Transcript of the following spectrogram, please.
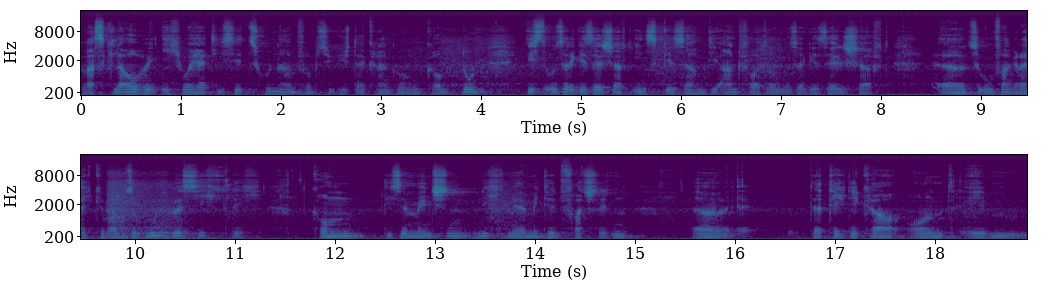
was glaube ich, woher diese Zunahme von psychischen Erkrankungen kommt? Nun ist unsere Gesellschaft insgesamt, die Anforderungen unserer Gesellschaft äh, zu umfangreich geworden, so unübersichtlich, kommen diese Menschen nicht mehr mit den Fortschritten äh, der Techniker und eben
